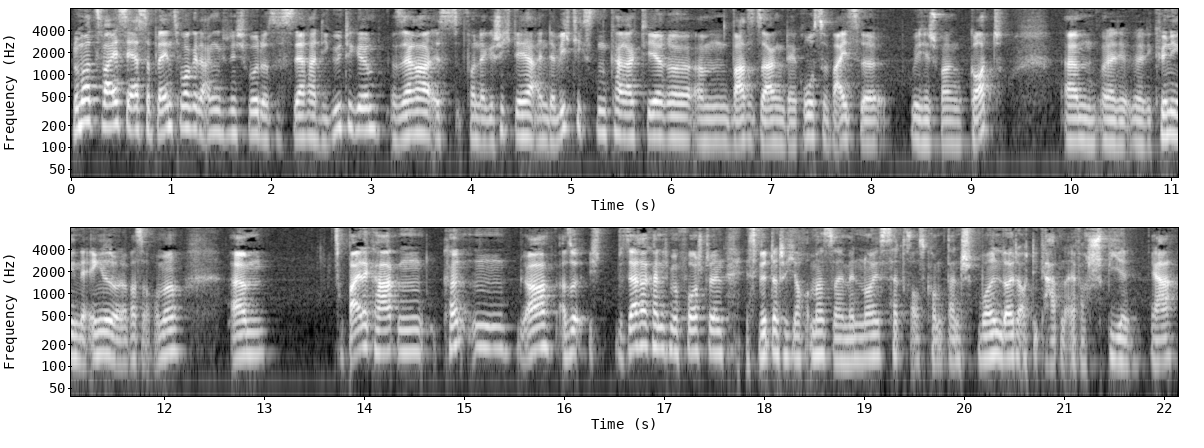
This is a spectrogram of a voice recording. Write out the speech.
Nummer zwei ist der erste Planeswalker, der angekündigt wurde. Das ist Serra die Gütige. Serra ist von der Geschichte her einer der wichtigsten Charaktere, ähm, war sozusagen der große weiße, will ich jetzt sagen, Gott ähm, oder, die, oder die Königin der Engel oder was auch immer. Ähm, beide Karten könnten, ja, also ich, Serra kann ich mir vorstellen. Es wird natürlich auch immer sein, wenn ein neues Set rauskommt, dann wollen Leute auch die Karten einfach spielen, ja.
